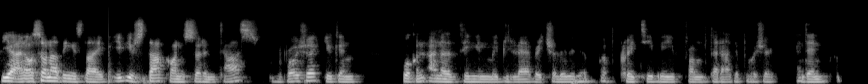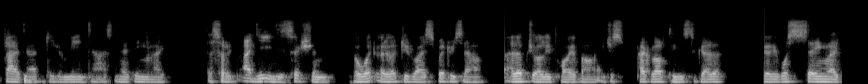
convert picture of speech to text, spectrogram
yeah, and also another thing is like if you're stuck on a certain task project, you can work on another thing and maybe leverage a little bit of creativity from that other project and then apply that to your main task. And I think like that's sort of the intersection of what, what you write spread out. I love your point about just pack a lot of things together. It was saying like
